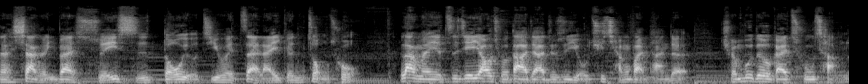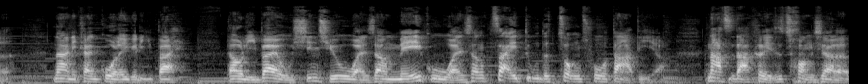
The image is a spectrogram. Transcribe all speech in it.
那下个礼拜随时都有机会再来一根重挫，浪男也直接要求大家，就是有去抢反弹的，全部都该出场了。那你看过了一个礼拜，到礼拜五星期五晚上，美股晚上再度的重挫大跌啊，纳斯达克也是创下了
